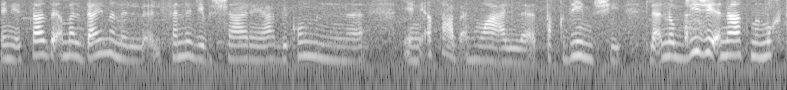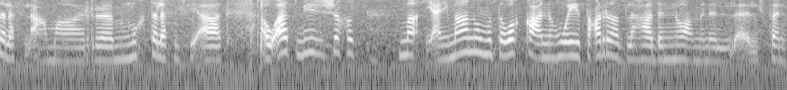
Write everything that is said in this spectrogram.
يعني أستاذة أمل دائما الفن اللي بالشارع بيكون من يعني أصعب أنواع التقديم شيء. لأنه بيجي ناس من مختلف الأعمار من مختلف الفئات. أوقات بيجي شخص ما يعني ما أنه متوقع إنه هو يتعرض لهذا النوع من الفن.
